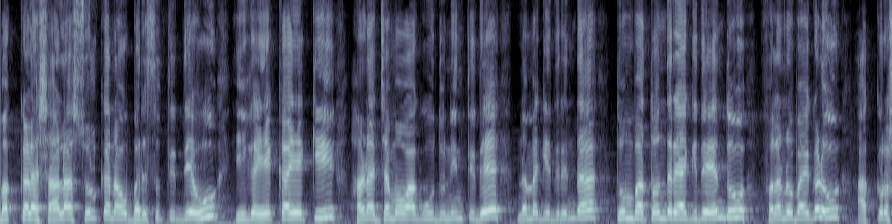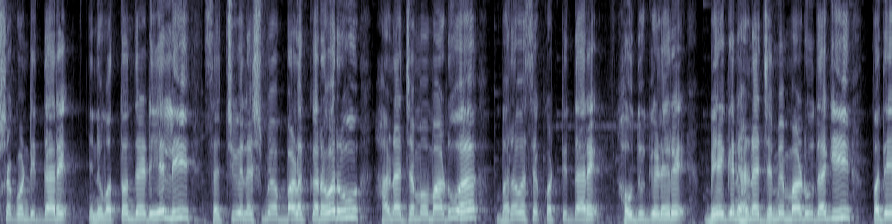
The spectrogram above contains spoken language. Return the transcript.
ಮಕ್ಕಳ ಶಾಲಾ ಶುಲ್ಕ ನಾವು ಭರಿಸುತ್ತಿದ್ದೆವು. ಈಗ ಏಕಾಏಕಿ ಹಣ ಜಮವಾಗುವುದು ನಿಂತಿದೆ. ನಮಗೆ ಇದರಿಂದ ತುಂಬ ತೊಂದರೆಯಾಗಿದೆ ಎಂದು ಫಲಾನುಭವಿಗಳು ಆಕ್ರೋಶಗೊಂಡಿದ್ದಾರೆ. ಇನ್ನು ಮತ್ತೊಂದೆಡೆಯಲ್ಲಿ ಸಚಿವೆ ಲಕ್ಷ್ಮೀ ಹೆಬ್ಬಾಳ್ಕರ್ ಅವರು ಹಣ ಜಮಾ ಮಾಡುವ ಭರವಸೆ ಕೊಟ್ಟಿದ್ದಾರೆ. ಹೌದು ಗೆಳೆಯರೆ, ಬೇಗನೆ ಹಣ ಜಮೆ ಮಾಡುವುದಾಗಿ ಪದೇ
